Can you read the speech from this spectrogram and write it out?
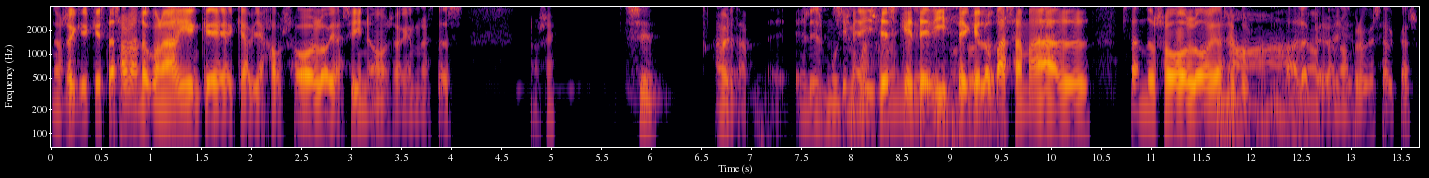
No sé, que, que estás hablando con alguien que, que ha viajado solo y así, ¿no? O sea, que no estás. No sé. sí. A ver, eh, él es mucho si me dices que te dice que lo pasa mal estando solo y así, pues vale, no pero no creo. que sea el caso.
